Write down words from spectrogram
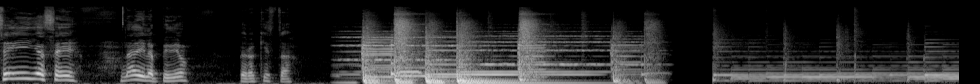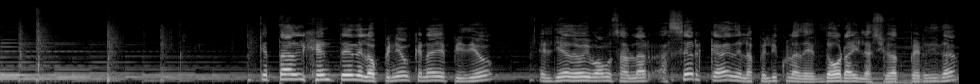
Sí, ya sé. Nadie la pidió, pero aquí está. ¿Qué tal gente de la opinión que nadie pidió? El día de hoy vamos a hablar acerca de la película de Dora y la ciudad perdida,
